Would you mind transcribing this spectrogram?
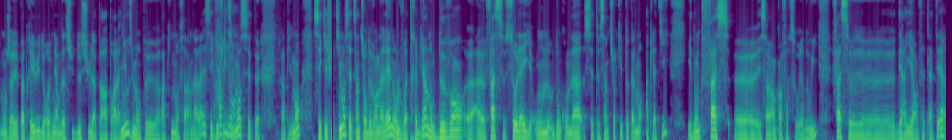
Bon, j'avais pas prévu de revenir dessus, dessus là par rapport à la news, mais on peut rapidement faire un arrêt. C'est qu'effectivement, cette rapidement, c'est qu'effectivement cette ceinture de Van Allen, on le voit très bien. Donc devant, face soleil, on donc on a cette ceinture qui est totalement aplatie, et donc face, et ça va encore faire sourire Dewey, face derrière en fait la Terre,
